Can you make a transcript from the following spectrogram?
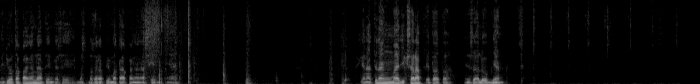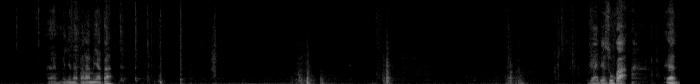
Medyo tapangan natin kasi mas masarap yung matapang ang asin. Yan. Lagyan natin ng magic sarap. Ito, ito. Yung sa loob niyan. Yan, medyo na parami yata. Lagyan natin suka. Ayan.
